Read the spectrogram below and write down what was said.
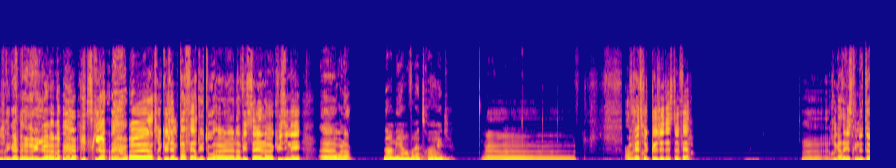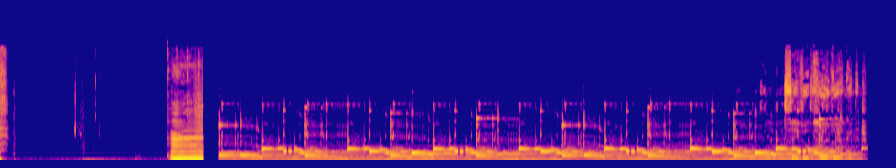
je rigole, je rigole. Qu'est-ce qu'il y a Euh, Un truc que j'aime pas faire du tout, euh, la vaisselle, euh, cuisiner, euh, voilà. Non mais un vrai truc Euh... Un vrai truc que je déteste faire. Regardez les streams de teuf. Euh...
